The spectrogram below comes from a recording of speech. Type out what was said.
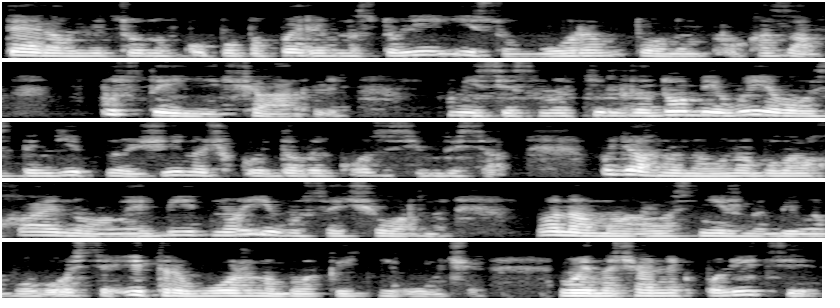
Терел відсунув купу паперів на столі і суворим тоном проказав Впусти її, Чарлі. Місіс Матільда Добі виявилась тендітною жіночкою далеко за 70. Одягнена вона була охайно, але бідно і в усе чорне. Вона мала сніжно-біле волосся і тривожно блакитні очі. Ви начальник поліції?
